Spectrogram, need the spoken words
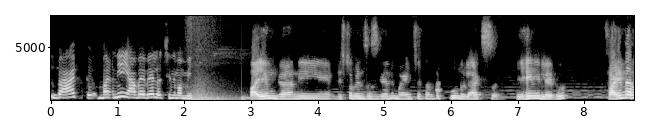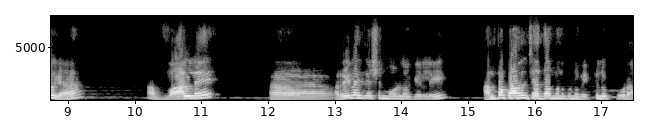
ఇయర్స్ బ్యాక్ మనీ యాభై వేలు వచ్చింది మమ్మీ. భయం కానీ డిస్టర్బెన్సెస్ కానీ మైండ్ సెట్ అంతా కూల్ రిలాక్స్ ఏమీ లేదు. ఫైనల్గా ఆ వాళ్ళే రియలైజేషన్ మోడ్లోకి వెళ్ళి అంత కోరలు చేద్దాం అనుకున్న వ్యక్తులు కూడా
